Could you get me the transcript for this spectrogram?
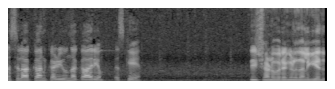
മനസ്സിലാക്കാൻ കഴിയുന്ന കാര്യം എസ് കെ പ്രതീഷാണ് വിവരങ്ങൾ നൽകിയത്.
